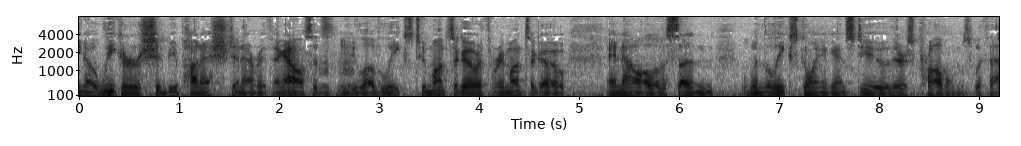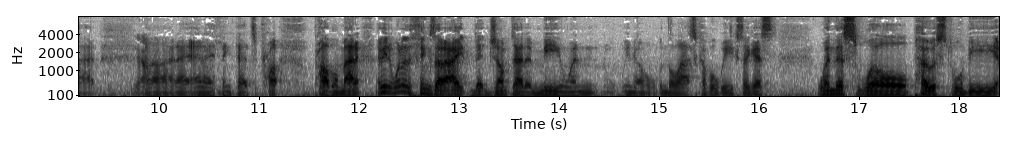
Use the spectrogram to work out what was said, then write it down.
you know, leakers should be punished and everything else. It's mm-hmm. you love leaks two months ago or three months ago, and now all of a sudden, when the leak's going against you, there's problems with that. Yeah. Uh, and, I, and I think that's pro- problematic. I mean, one of the things that I that jumped out at me when you know in the last couple of weeks, I guess when this will post will be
